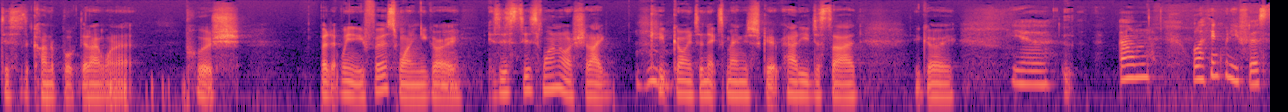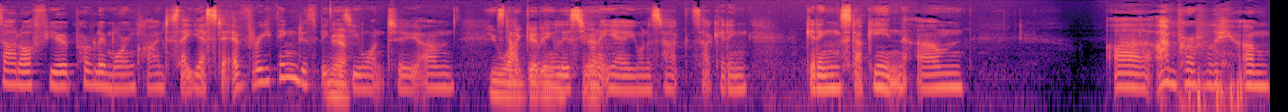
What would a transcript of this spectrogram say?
this is the kind of book that I want to push. But when you first one, you go, Mm. is this this one, or should I keep going to the next manuscript? How do you decide? You go, Yeah. Um, well, I think when you first start off, you're probably more inclined to say yes to everything, just because Yeah. you want to. Um, You start wanna get building in, a list. You yeah. want to, yeah, you want to start start getting getting stuck in. Um, uh, I'm probably I'm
